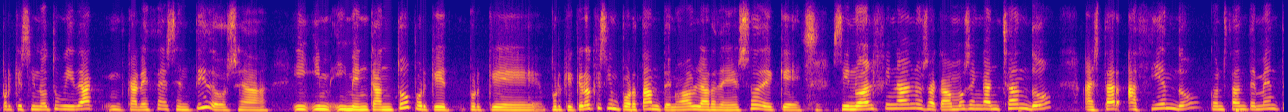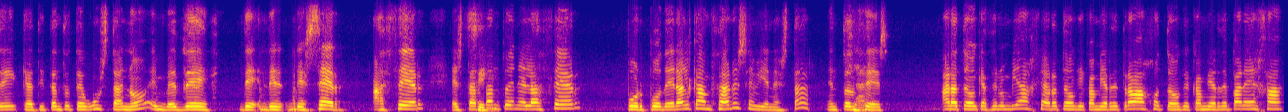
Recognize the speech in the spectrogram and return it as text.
porque si no tu vida carece de sentido. O sea, y, me encantó porque, porque, porque creo que es importante ¿no? hablar de eso, de que si no al final nos acabamos enganchando a estar haciendo constantemente, que a ti tanto te gusta, ¿no? En vez de, de, ser, hacer, estar tanto en el hacer por poder alcanzar ese bienestar. Entonces, ahora tengo que hacer un viaje, ahora tengo que cambiar de trabajo, tengo que cambiar de pareja,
